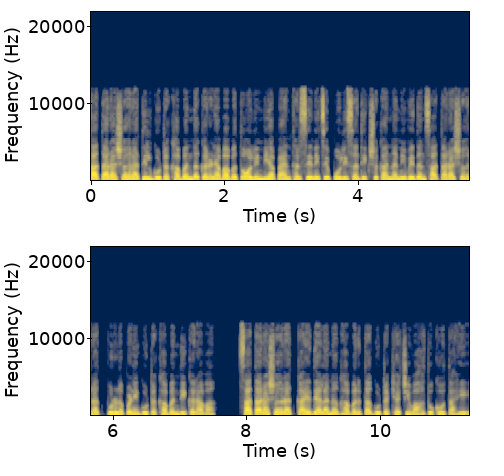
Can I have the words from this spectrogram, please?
सातारा शहरातील गुटखा बंद करण्याबाबत ऑल इंडिया पॅन्थर सेनेचे पोलीस अधीक्षकांना निवेदन सातारा शहरात पूर्णपणे गुटखाबंदी करावा सातारा शहरात कायद्याला न घाबरता गुटख्याची वाहतूक होत आहे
